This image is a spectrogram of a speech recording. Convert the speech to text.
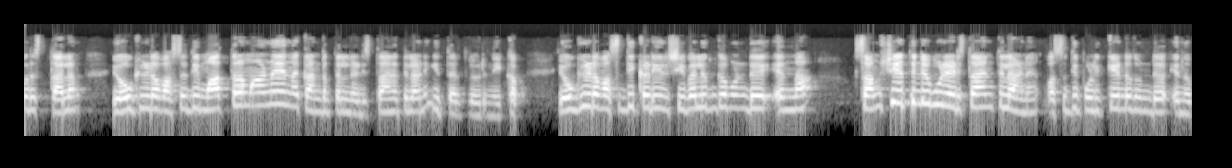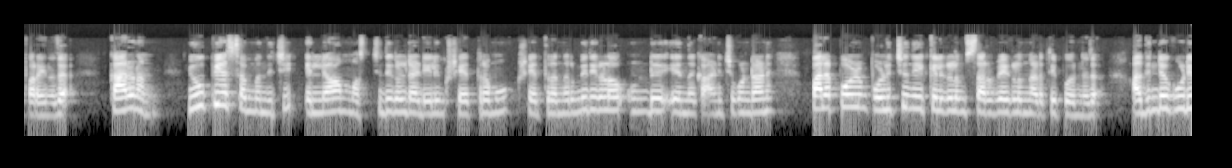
ഒരു സ്ഥലം യോഗിയുടെ വസതി മാത്രമാണ് എന്ന കണ്ടെത്തലിന്റെ അടിസ്ഥാനത്തിലാണ് ഇത്തരത്തിലൊരു നീക്കം. യോഗിയുടെ വസതിക്കടിയിൽ ശിവലിംഗമുണ്ട് എന്ന സംശയത്തിന്റെ കൂടി അടിസ്ഥാനത്തിലാണ് വസതി പൊളിക്കേണ്ടതുണ്ട് എന്ന് പറയുന്നത്. കാരണം യു പി എസ് സംബന്ധിച്ച് എല്ലാ മസ്ജിദുകളുടെ അടിയിലും ക്ഷേത്രമോ ക്ഷേത്ര നിർമ്മിതികളോ ഉണ്ട് എന്ന് കാണിച്ചുകൊണ്ടാണ് പലപ്പോഴും പൊളിച്ചു നീക്കലുകളും സർവേകളും നടത്തിപ്പോരുന്നത്. അതിന്റെ കൂടി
